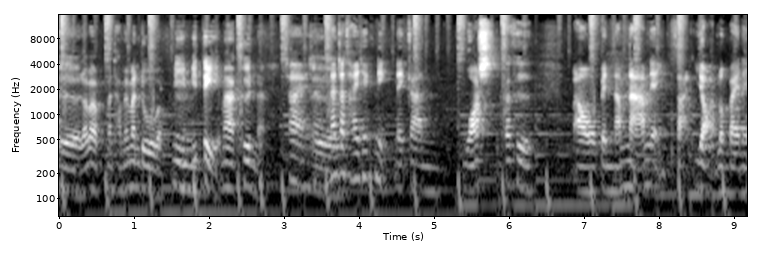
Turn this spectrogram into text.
เออแล้วแบบมันทำให้มันดูแบบมีมิติมากขึ้นอะใช่เอใช่อน่าจะใช้เทคนิคในการ wash ก็คือ เอาเป็นน้ำน้ำๆเนี่ยใส่หยอดลงไปใน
